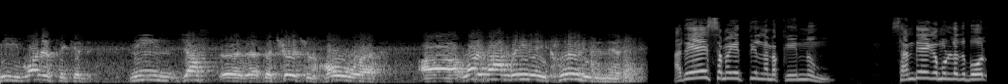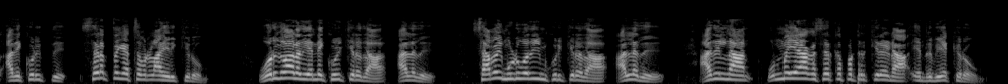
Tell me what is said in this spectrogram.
me, wonder if it could mean just uh, the, the church in whole, or uh, wonder if I'm really included in this. அதே சமயத்தில் நமக்கு இன்னும் சந்தேகம் உள்ளது போல் அதை குறித்து சிரத்தையற்றவர்களாய் இருக்கிறோம். ஒரு காலம் அது என்னை குறிக்கிறதா? அல்லது சபை முழுவதையும் குறிக்கிறதா? அல்லது அதில் நான் உண்மையாக சேர்க்கப்பட்டிருக்கிறேனா என்று வியக்கிறோம்.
